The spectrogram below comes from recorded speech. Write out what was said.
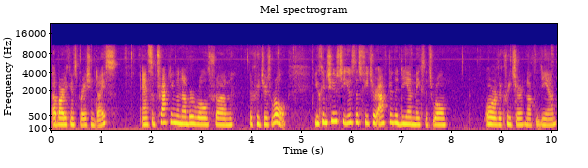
a Bardic Inspiration dice, and subtracting the number rolled from the creature's roll. You can choose to use this feature after the DM makes its roll, or the creature, not the DM,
